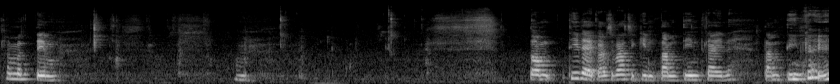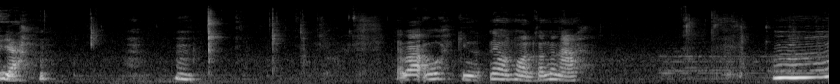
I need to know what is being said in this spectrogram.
ให้มันเต็มอืมตอนที่แรกก็จะว่าจะกินตำตีนไก่เลยตำตีนไก่ก็อยากอืม แต่ ว่า โอ้กินแนวหอนก่อนมานะอืม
